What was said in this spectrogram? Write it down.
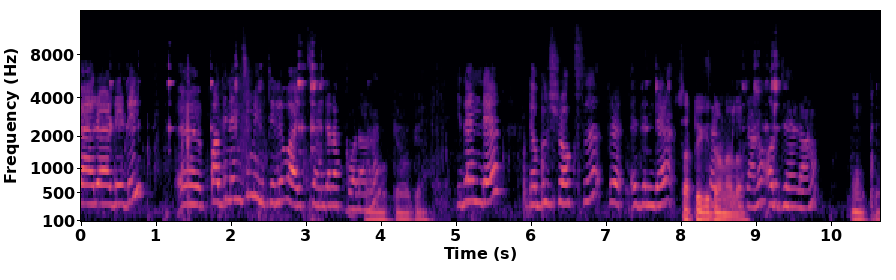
പാരാഡിഡിൽ പതിനഞ്ച് മിനിറ്റിൽ വായിച്ചതിന്റെ റെക്കോർഡാണ് ഇതെന്റെ ഡബിൾ സ്ട്രോക്സ് ഇതിന്റെ സർട്ടിഫിക്കറ്റ് ആണല്ലേ? ആണ് ഒറിജിനൽ ആണ്. ഓക്കെ.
